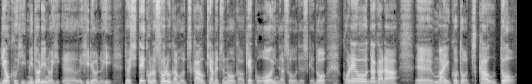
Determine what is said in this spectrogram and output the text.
緑肥緑の、肥料の肥としてこのソルガムを使うキャベツ農家は結構多いんだそうですけどこれをだから、えー、うまいことを使うと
